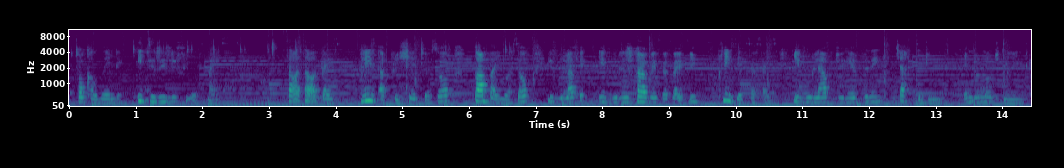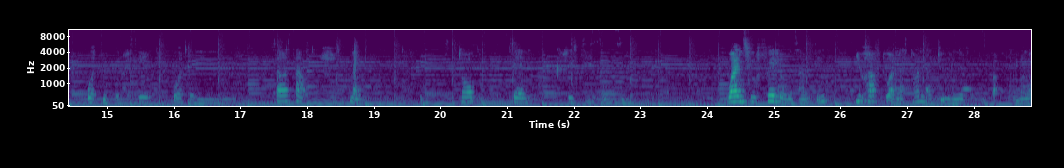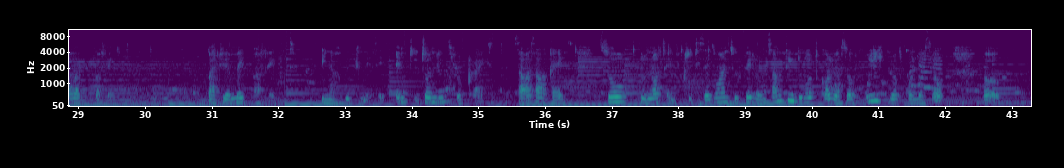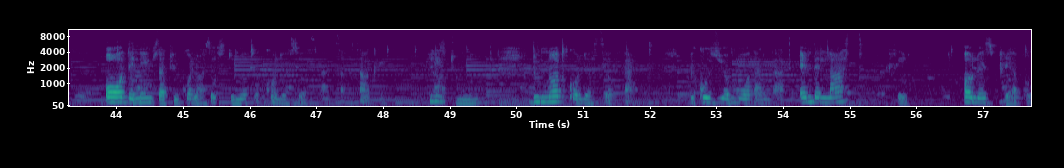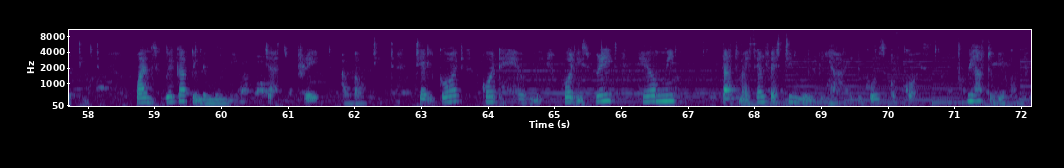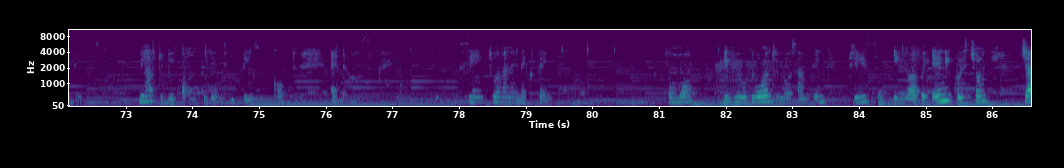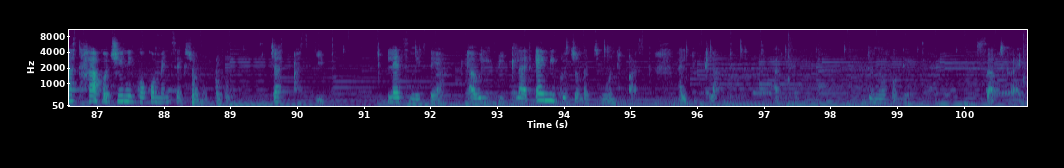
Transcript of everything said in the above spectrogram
Toka uende. It really feels nice. Sawa sawa guys please appreciate yourself pamper yourself. If you love if you love exercising please exercise. If you love doing everything just do it. And do not mind what people are saying what um, sawa sawa now stop self criticism. Once you fail on something you have to understand that you will never be you will never be perfect. But we are made perfect in our weaknesses and it's only through christ. Sawa sawa guys. So do not criticize. Once you fail on something do not call yourself foolish do not call yourself uh, all the names that we call ourselves do not call yourself that. Sawa sawa guys. Please do not do not call yourself that because you're more than that. And the last thing always pray about it. Once you wake up in the morning just pray about it god god help me. Holy spirit help me that my self-esteem will be high because of course we have to be confident. We have to be confident in things of god. And also guys see tuonane next time for more if you want to know something please if you have any question just hapo chini kwa comment section. Just ask it. Let's meet there i will be glad. Any question that you want to ask i'll be glad. Do not forget to subscribe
